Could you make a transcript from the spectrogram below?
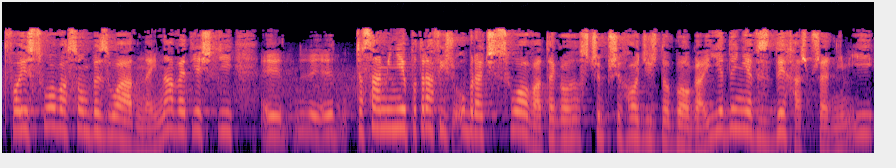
Twoje słowa są bezładne i nawet jeśli y, y, czasami nie potrafisz ubrać słowa tego, z czym przychodzisz do Boga i jedynie wzdychasz przed Nim i,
